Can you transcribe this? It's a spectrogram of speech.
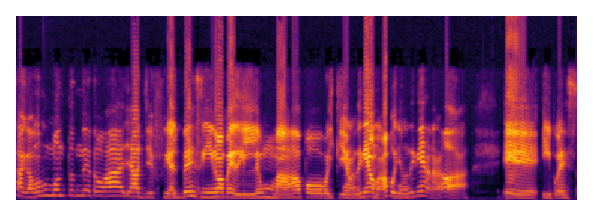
sacamos un montón de toallas, yo fui al vecino a pedirle un mapa porque yo no tenía mapa, yo no tenía nada. Eh, y pues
